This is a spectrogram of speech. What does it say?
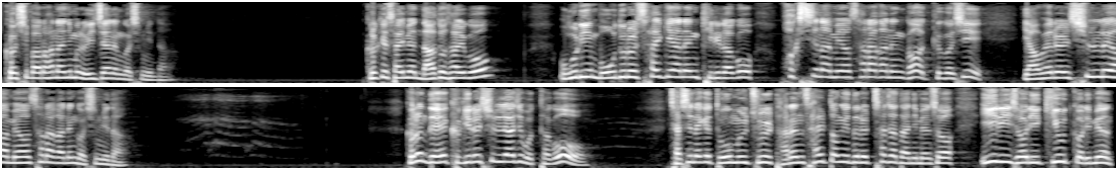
그것이 바로 하나님을 의지하는 것입니다. 그렇게 살면 나도 살고 우리 모두를 살게 하는 길이라고 확신하며 살아가는 것, 그것이 야훼를 신뢰하며 살아가는 것입니다. 그런데 그 길을 신뢰하지 못하고 자신에게 도움을 줄 다른 살덩이들을 찾아다니면서 이리저리 기웃거리면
